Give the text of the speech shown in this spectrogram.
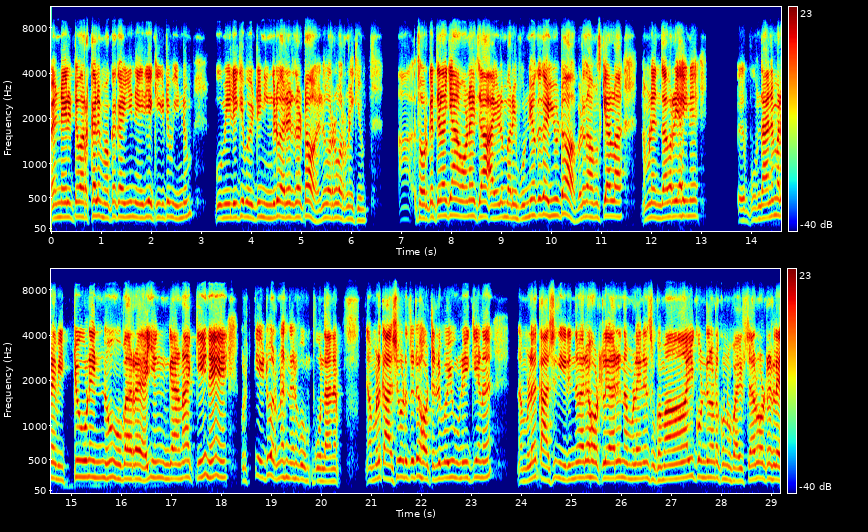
വെണ്ണയിലിട്ട് വറക്കലും ഒക്കെ കഴിഞ്ഞ് നേരിയാക്കിയിട്ട് വീണ്ടും ഭൂമിയിലേക്ക് പോയിട്ട് ഇങ്ങോട്ട് വരരുത് കേട്ടോ എന്ന് പറഞ്ഞ് പറഞ്ഞേക്കും. ആ സ്വർഗത്തിലേക്ക് ആവണ വെച്ചാൽ അയാളും പറയും പുണ്യൊക്കെ കഴിഞ്ഞു കേട്ടോ ഇവിടെ താമസിക്കാനുള്ള നമ്മൾ എന്താ പറയാ അതിന് പൂന്താനം പറയാം വിറ്റൂണെന്നു പറയും കണക്കിനെ. വൃത്തിയായിട്ട് പറഞ്ഞ എന്താണ് പൂന്താനം? നമ്മൾ കാശ് കൊടുത്തിട്ട് ഹോട്ടലിൽ പോയി ഊണയിക്കാണ് നമ്മൾ കാശ് തീരുന്നവരെ ഹോട്ടലുകാരെ നമ്മളതിനെ സുഖമായി കൊണ്ട് നടക്കുന്നു. ഫൈവ് സ്റ്റാർ ഹോട്ടലല്ലേ?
